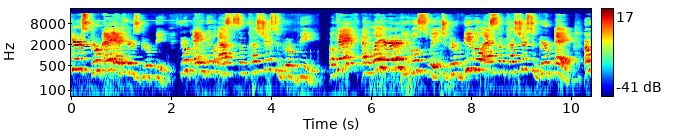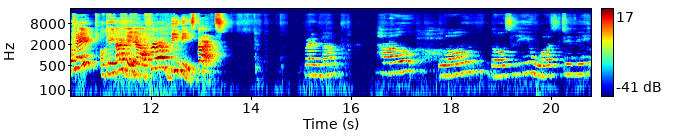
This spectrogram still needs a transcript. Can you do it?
here's group A and here's group B. Group A will ask some questions to group B. Okay? And later you will switch. Group B will ask some questions to group A. Okay? Okay. Okay, now from BB, start. Brenda, how long does he watch TV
